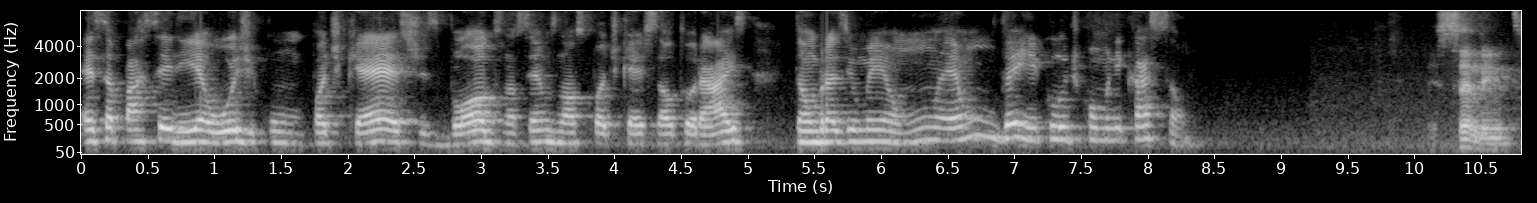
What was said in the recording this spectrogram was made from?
essa parceria hoje com podcasts, blogs, nós temos nossos podcasts autorais. Então, o Brasil 61 é um veículo de comunicação. Excelente.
